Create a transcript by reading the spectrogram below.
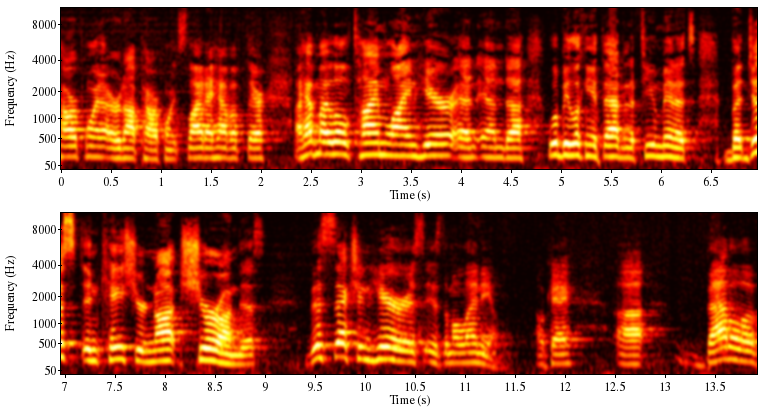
PowerPoint, or not PowerPoint, slide I have up there? I have my little timeline here, and, and uh, we'll be looking at that in a few minutes. But just in case you're not sure on this, this section here is, is the millennium, okay? Uh, Battle of,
